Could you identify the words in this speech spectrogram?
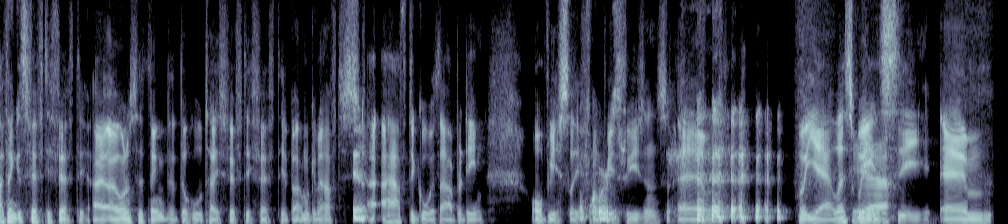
I think it's 50-50. I, I honestly think that the whole tie is 50-50, but I'm gonna have to. Yeah. I I have to go with Aberdeen, obviously Of for obvious reasons. Um, But yeah, let's wait Yeah. and see. Um,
